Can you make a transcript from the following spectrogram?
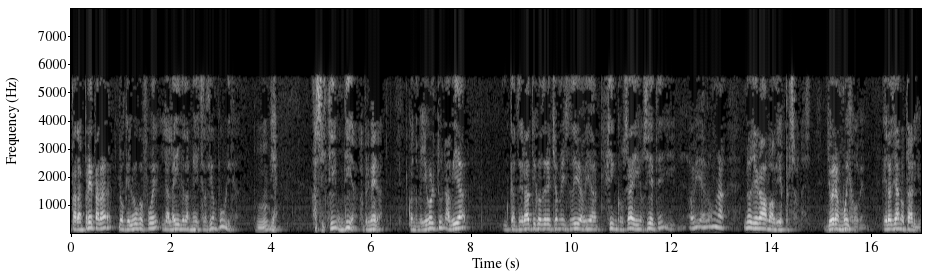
para preparar lo que luego fue la ley de la administración pública. Mm. Bien, asistí un día, la primera. Cuando me llegó el turno, había un catedrático de Derecho Administrativo, había cinco, seis o siete, y había una, no llegábamos a diez personas. Yo era muy joven, era ya notario,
